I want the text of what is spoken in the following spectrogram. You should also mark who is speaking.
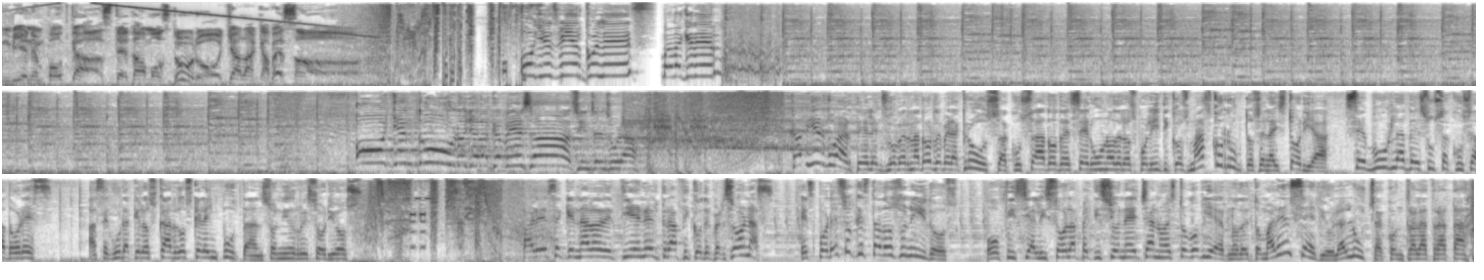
Speaker 1: También en podcast te damos duro y a la cabeza.
Speaker 2: Hoy es miércoles. ¿Van a querer? Hoy en duro y a la cabeza. Sin censura. Duarte, el exgobernador de Veracruz, acusado de ser uno de los políticos más corruptos en la historia, se burla de sus acusadores. Asegura que los cargos que le imputan son irrisorios. Parece que nada detiene el tráfico de personas. Es por eso que Estados Unidos oficializó la petición hecha a nuestro gobierno de tomar en serio la lucha contra la trata.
